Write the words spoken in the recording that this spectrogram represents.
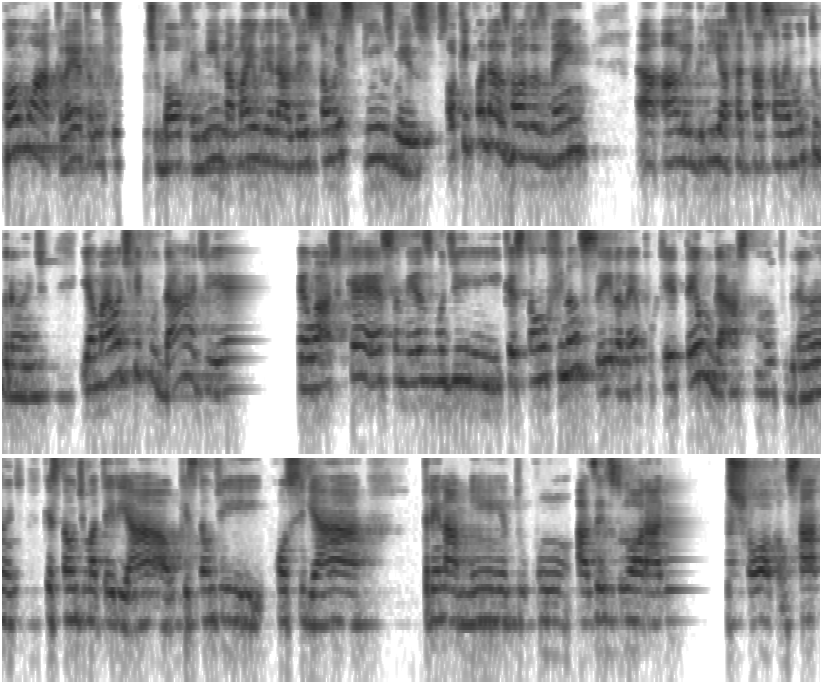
como atleta no futebol feminino, na maioria das vezes são espinhos mesmo. Só que quando as rosas vêm, a, a alegria, a satisfação é muito grande. E a maior dificuldade é eu acho que é essa mesmo de questão financeira, né? Porque tem um gasto muito grande, questão de material, questão de conciliar treinamento com, às vezes, os horários chocam, sabe?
